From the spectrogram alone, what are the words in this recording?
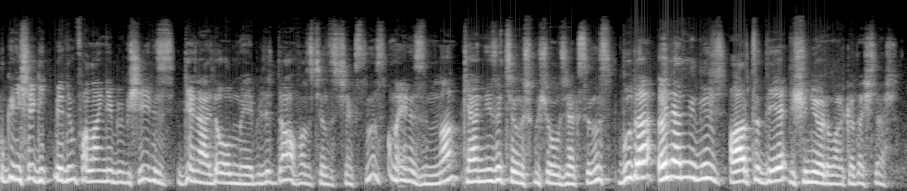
Bugün işe gitmedim falan gibi bir şeyiniz genelde olmayabilir. Daha fazla çalışacaksınız. Ama en azından kendinize çalışmış olacaksınız. Bu da önemli bir artı diye düşünüyorum arkadaşlar.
